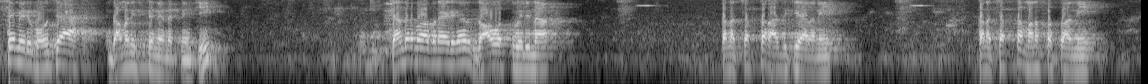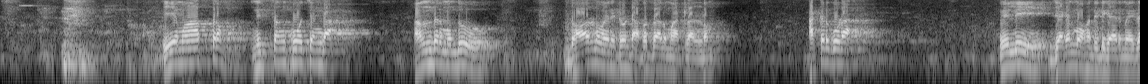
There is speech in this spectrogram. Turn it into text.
అయితే మీరు బహుశా గమనిస్తే నిన్నటి నుంచి చంద్రబాబు నాయుడు గారు దావోస్కు వెళ్ళిన తన చెత్త రాజకీయాలని తన చెత్త మనస్తత్వాన్ని ఏమాత్రం నిస్సంకోచంగా అందరి ముందు దారుణమైనటువంటి అబద్ధాలు మాట్లాడడం అక్కడ కూడా వెళ్ళి జగన్మోహన్ రెడ్డి గారి మీద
